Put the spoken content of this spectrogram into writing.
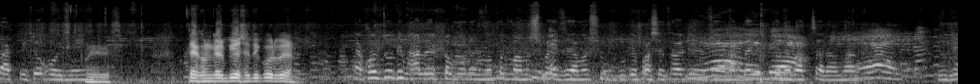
চাকরিটা হয় নাই। গেছে। তো এখনকার বিয়ে শাদী করবেন? এখন যদি ভালো একটা মনের মতন মানুষ পাই যে আমার সুখ দুঃখে পাশে থাকে যে আমার দায়িত্ব বাচ্চারা আমার। যদি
